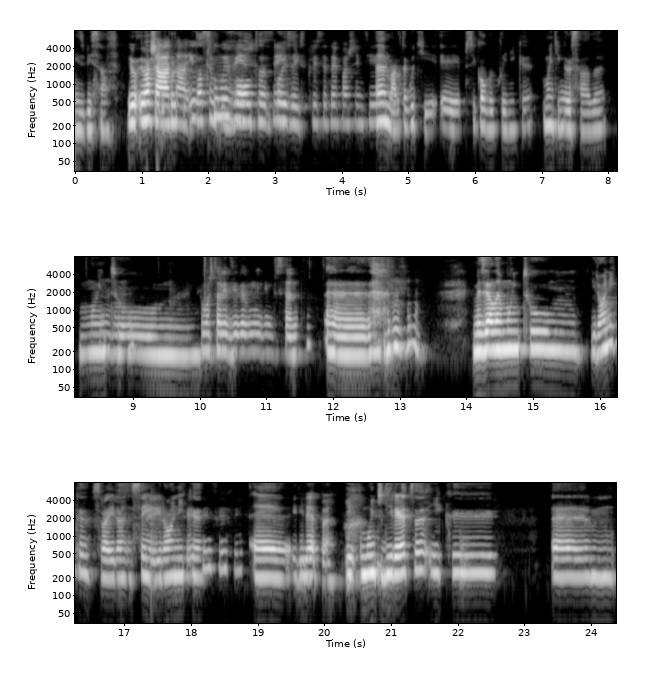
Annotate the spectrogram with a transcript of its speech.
em exibição. Eu, eu acho Tá, que tá. está costumo sempre ver, volta. sim. Pois é isso. Por isso até faz sentido. A Marta Gauthier é psicóloga clínica, muito engraçada, muito. hum, É uma história de vida muito interessante. ah, mas ela é muito hum, irónica, será irónica? Sim, é irónica. Sim, sim, sim. sim. ah, E direta. e- muito direta e que ahm,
